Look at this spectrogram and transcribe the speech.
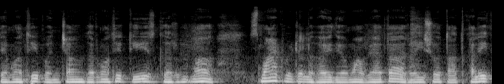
તેમાંથી પંચાવન ઘરમાંથી ત્રીસ ઘરમાં સ્માર્ટ મીટર લગાવી દેવામાં આવ્યા હતા. રહીશો તાત્કાલિક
